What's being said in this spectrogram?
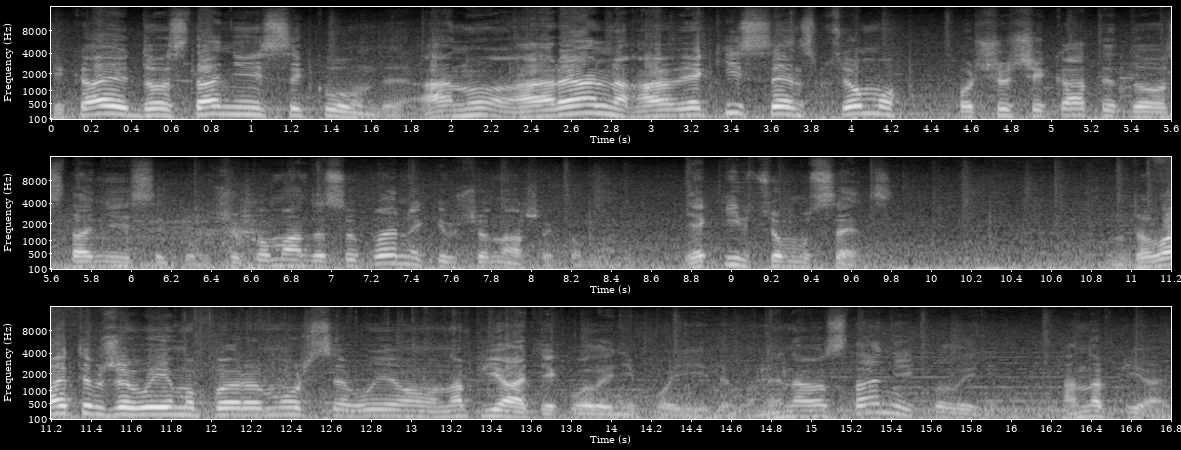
Тікають до останньої секунди. А ну, а реально, а який сенс в цьому, що чекати до останньої секунди? Що команда суперників, що наша команда? Який в цьому сенс? Давайте вже виємо переможця, виявимо на п'ятій хвилині поїдемо. Не на останній хвилині, а на п'ятій.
